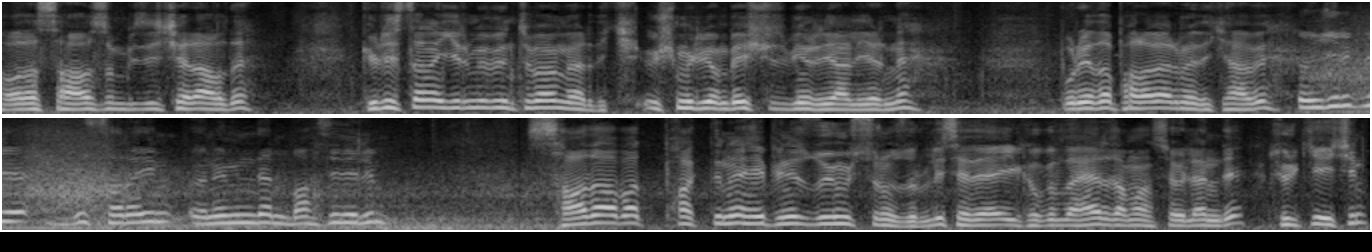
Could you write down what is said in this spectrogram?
O da sağ olsun bizi içeri aldı. Gülistan'a 20 bin tümen verdik. 3 milyon 500 bin riyal yerine. Buraya da para vermedik abi. Öncelikle bu sarayın öneminden bahsedelim. Sadabat Paktı'nı hepiniz duymuşsunuzdur. Lisede, ilkokulda her zaman söylendi. Türkiye için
